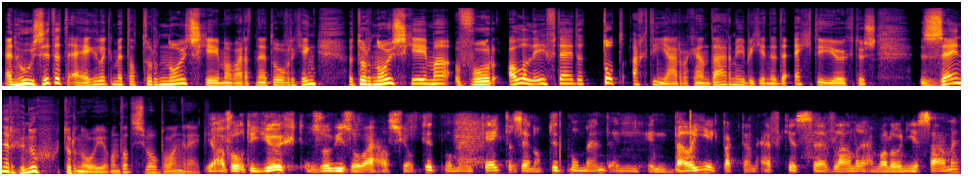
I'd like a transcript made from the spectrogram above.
En hoe zit het eigenlijk met dat toernooi? toernooischema waar het net over ging. Het toernooischema voor alle leeftijden tot 18 jaar. We gaan daarmee beginnen, de echte jeugd dus. Zijn er genoeg toernooien? Want dat is wel belangrijk. Ja, voor de jeugd sowieso. Hè. Als je op dit moment kijkt, er zijn op dit moment in, in België, ik pak dan even uh, Vlaanderen en Wallonië samen,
